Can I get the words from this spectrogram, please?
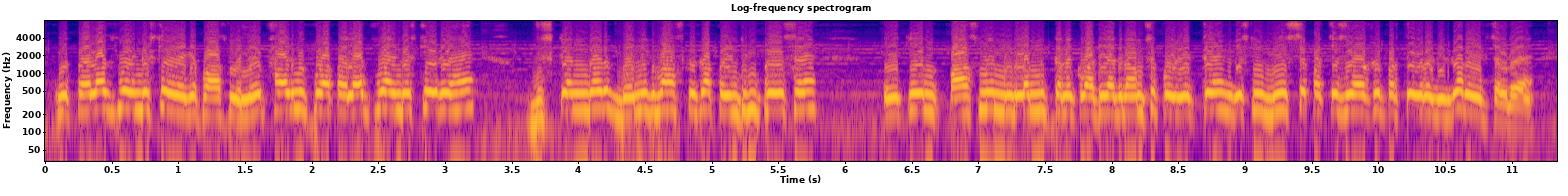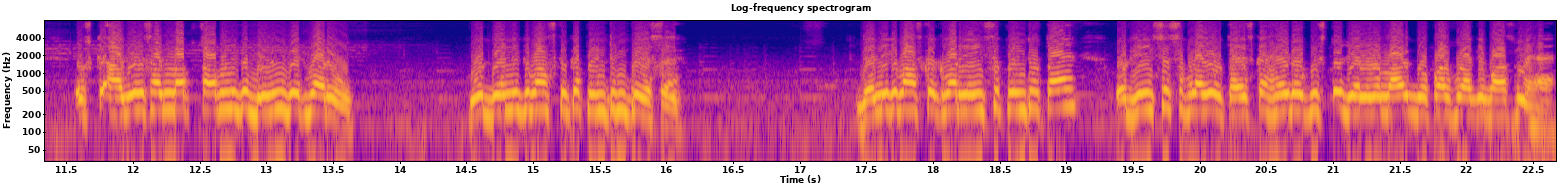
ये पहलादपुरा इंडस्ट्री एरिया के पास में, लेफ़्ट साइड में पूरा पहलादपुरा इंडस्ट्री एरिया है, जिसके अंदर दैनिक भास्कर का प्रिंटिंग प्रेस है। एक पास में मंगलम कनक वाटिया के नाम से प्रोजेक्ट है, जिसमें 20 से पच्चीस हज़ार रुपए प्रति वर्ग का रेट चल रहा है। उसके आगे के साइड में आप सामने जो बिल्डिंग देख पा रहे हो, वो दैनिक भास्कर का प्रिंटिंग प्रेस है। दैनिक भास्कर अखबार यहीं से प्रिंट होता है और यहीं से सप्लाई होता है। इसका हेड ऑफ़िस तो जलना मार्ग, गोपालपुरा के पास में है।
